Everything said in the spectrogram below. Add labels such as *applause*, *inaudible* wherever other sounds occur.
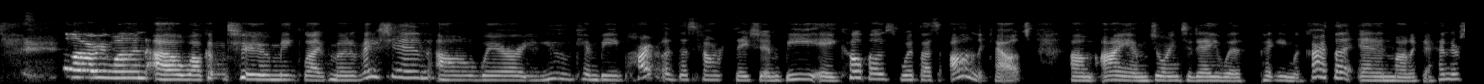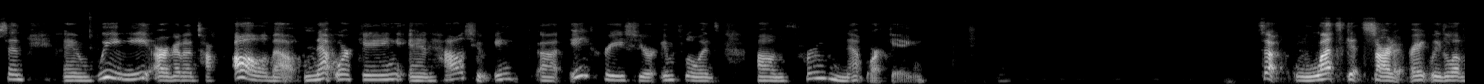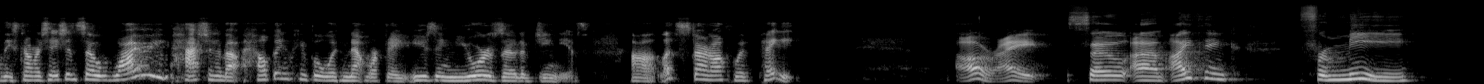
hello everyone. Uh, welcome to Mink Life Motivation, uh, where you can be part of this conversation, be a co-host with us on the couch. Um, I am joined today with Peggy McCartha and Monica Henderson, and we are going to talk all about networking and how to in, uh, increase your influence um, through networking. So let's get started, right? We love these conversations. So, why are you passionate about helping people with networking using your zone of genius? Uh, let's start off with Peggy. All right. So, um, I think for me,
